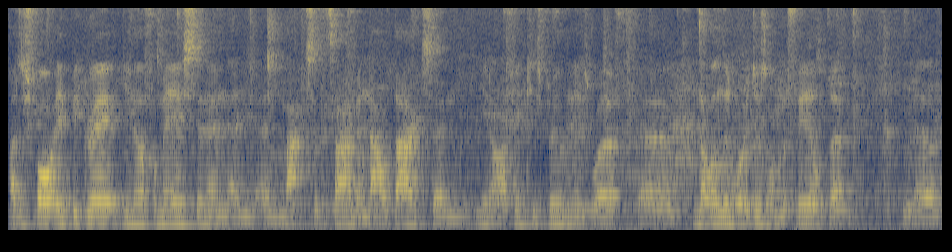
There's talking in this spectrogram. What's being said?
I just thought it'd be great, you know, for Mason and, and, and Max at the time, and now Dags, and you know, I think he's proven his worth. Um, not only what he does on the field, but you know,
